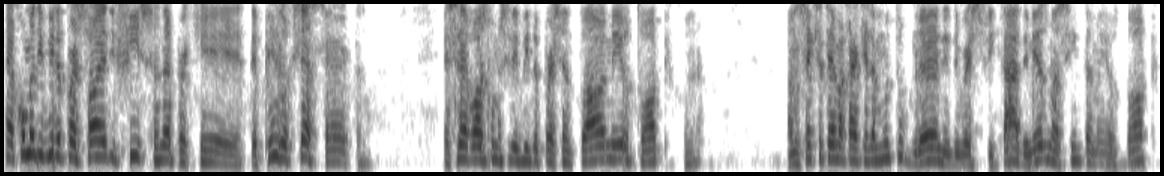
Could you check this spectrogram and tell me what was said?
É, como a dívida pessoal é difícil, né? Porque depende do que você acerta. Esse negócio como se divide percentual é meio utópico, né? A não ser que você tenha uma carteira muito grande, diversificada, e mesmo assim também é utópico.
